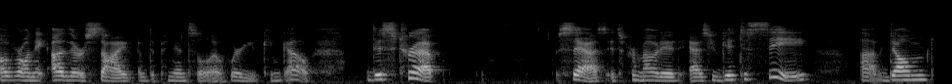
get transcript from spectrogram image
over on the other side of the peninsula where you can go. This trip says it's promoted as you get to see uh, domed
